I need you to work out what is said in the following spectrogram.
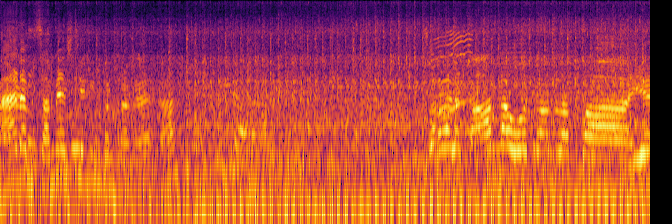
மேடம் செம்மையா ஸ்டீரிங் பண்றாங்க. பரவாயில்ல கார்லாம் ஓட்டுறாங்களாப்பா. ஐயோ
